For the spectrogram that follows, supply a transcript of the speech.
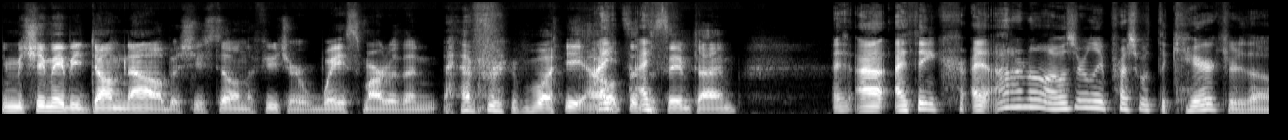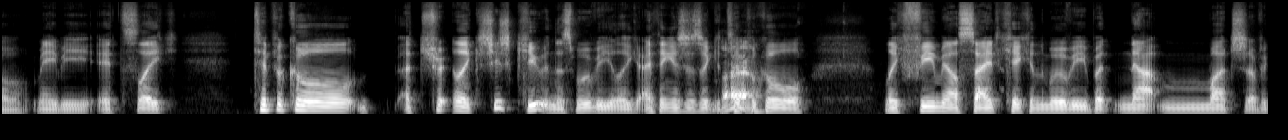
I she may be dumb now, but she's still in the future way smarter than everybody I- else at I- the same time. I I, I think I, I don't know. I wasn't really impressed with the character though. Maybe it's like typical. Like she's cute in this movie. Like I think it's just like a Oh, yeah. Typical. Like female sidekick in the movie, but not much of a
